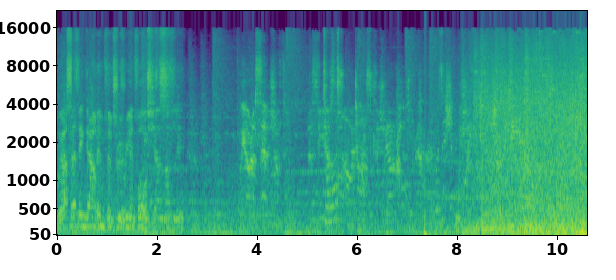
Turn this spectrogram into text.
We are sending down infantry We shall reinforcements. not linger. We are essential. The Tell us our task. We are called for a requisition point. Shutting the air.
